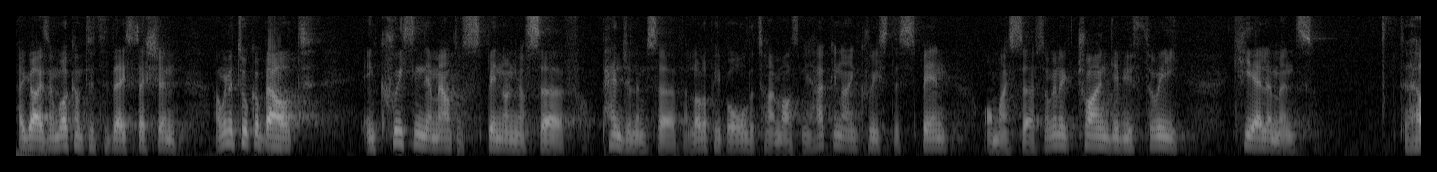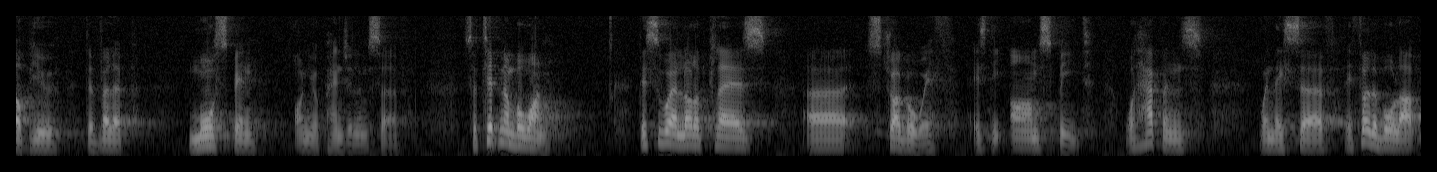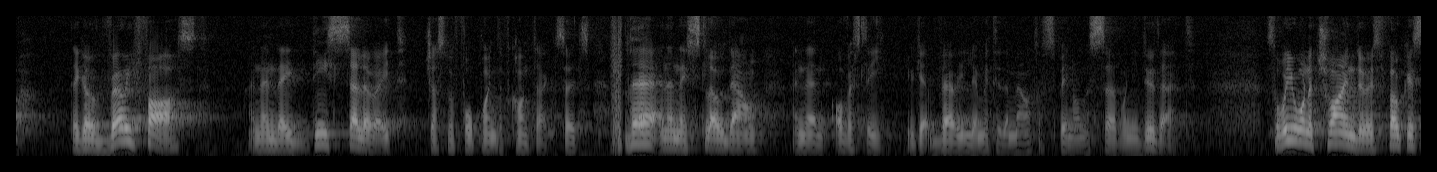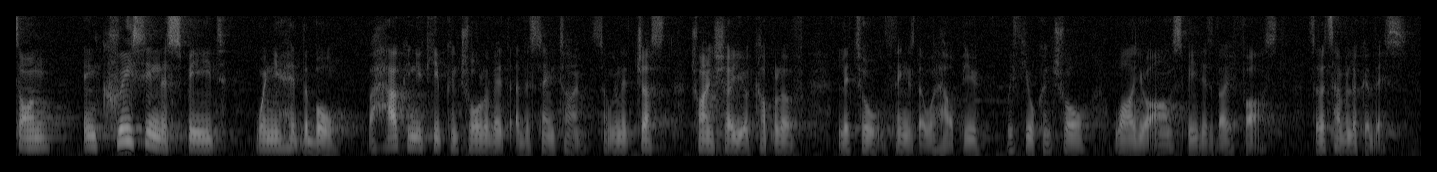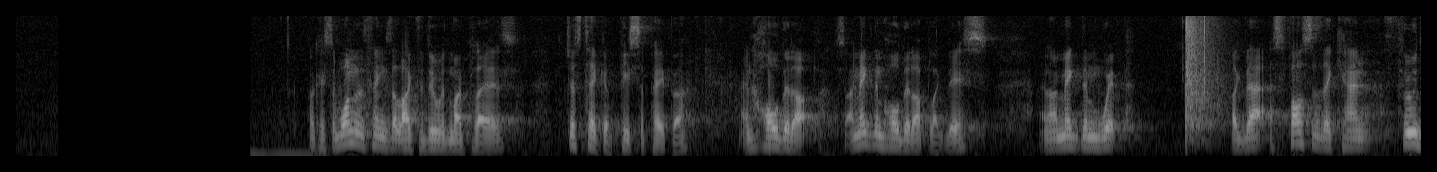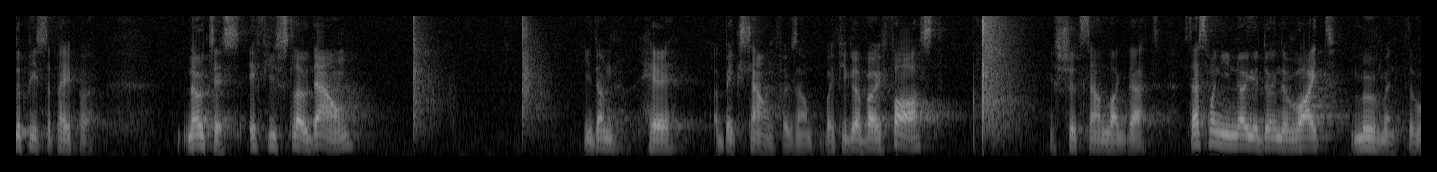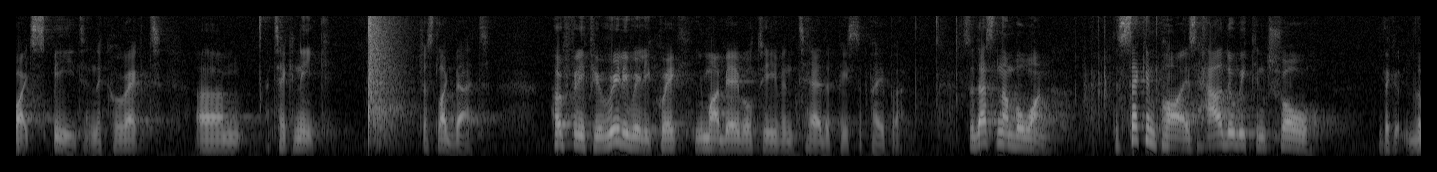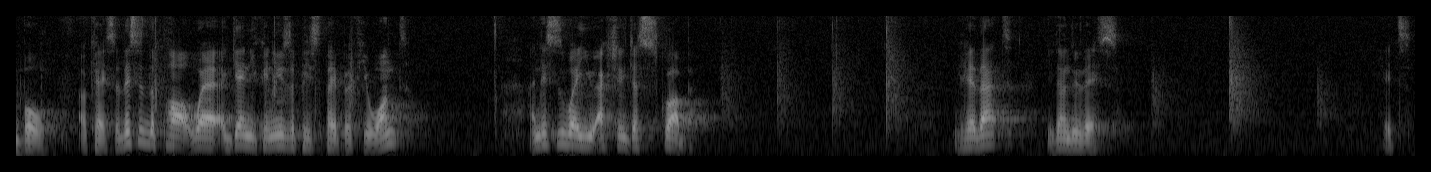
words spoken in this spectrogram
Hey guys, and welcome to today's session. I'm going to talk about increasing the amount of spin on your serve, pendulum serve. A lot of people all the time ask me, how can I increase the spin on my serve? So I'm going to try and give you three key elements to help you develop more spin on your pendulum serve. So tip number one, this is where a lot of players uh, struggle with, is the arm speed. What happens when they serve, they throw the ball up, they go very fast, and then they decelerate just before point of contact. So it's there, and then they slow down, and then obviously you get very limited amount of spin on the serve when you do that. So what you want to try and do is focus on increasing the speed when you hit the ball. But how can you keep control of it at the same time? So I'm going to just try and show you a couple of little things that will help you with your control while your arm speed is very fast. So let's have a look at this. Okay, so one of the things I like to do with my players, just take a piece of paper and hold it up. So I make them hold it up like this, and I make them whip like that as fast as they can through the piece of paper. Notice, if you slow down, you don't hear a big sound, for example. But if you go very fast, it should sound like that. So that's when you know you're doing the right movement, the right speed, and the correct um, technique, just like that. Hopefully, if you're really, really quick, you might be able to even tear the piece of paper. So that's number one. The second part is how do we control the, the ball? Okay, so this is the part where, again, you can use a piece of paper if you want. And this is where you actually just scrub. You hear that? You don't do this. It's,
